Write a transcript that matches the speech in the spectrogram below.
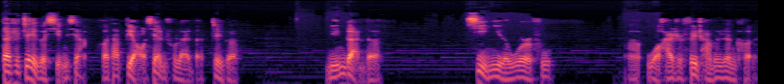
但是这个形象和他表现出来的这个敏感的。细腻的伍尔夫，啊，我还是非常的认可的。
